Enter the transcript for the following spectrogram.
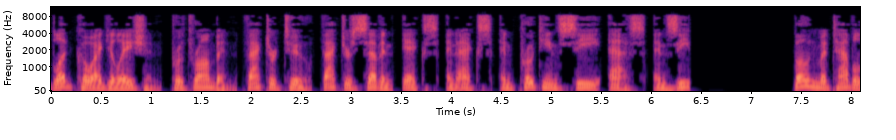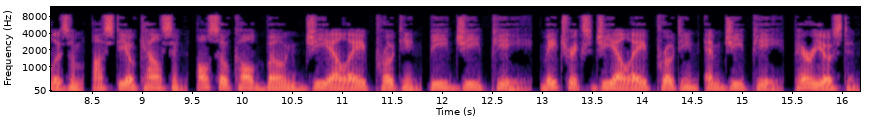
blood coagulation, prothrombin factor II, factors 7, X, and X, and proteins C, S, and Z Bone metabolism, osteocalcin, also called bone GLA protein (BGP), matrix GLA protein (MGP), periostin,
